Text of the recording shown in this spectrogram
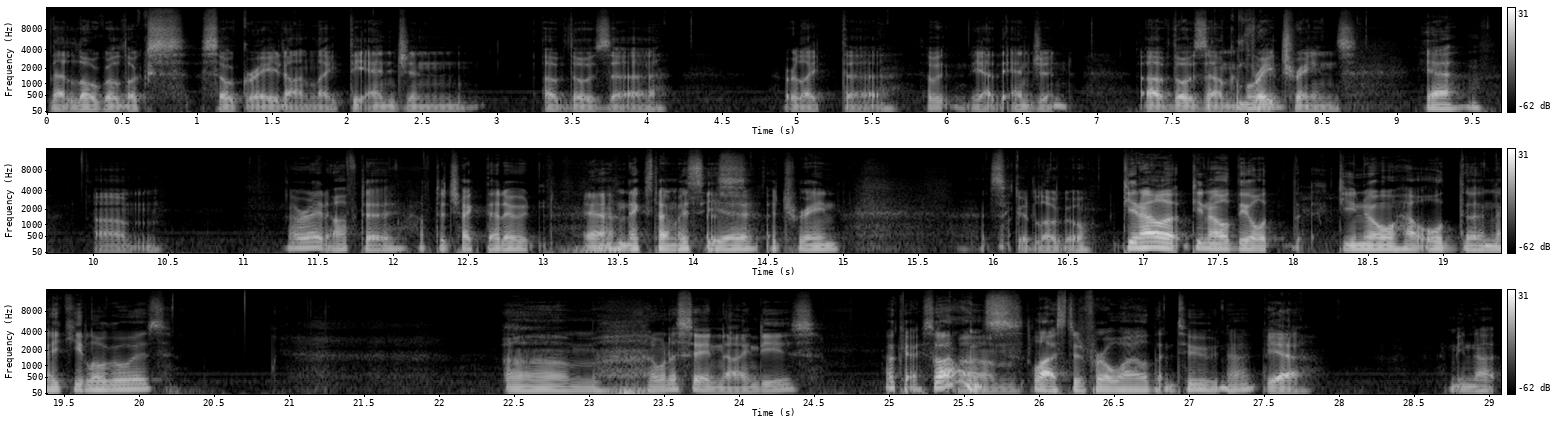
that logo looks so great on like the engine of those uh or like the yeah the engine of those um freight trains. Yeah. um All right. I'll have to have to check that out yeah next time I see a, a train. it's a good logo Do you know? Do you know the old? Do you know how old the Nike logo is? um I want to say 90s Okay, so that one's lasted for a while then too. Not, yeah I mean, not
